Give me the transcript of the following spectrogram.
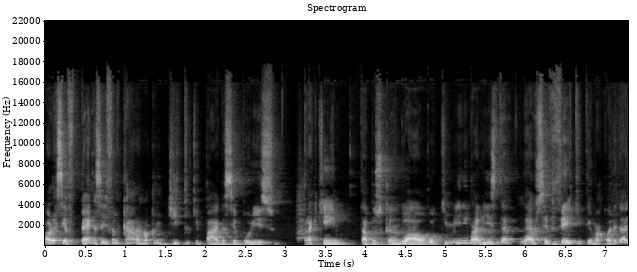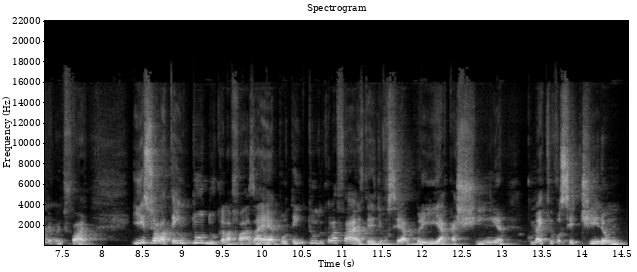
A hora que você pega, você fala, cara, não acredito que paga-se por isso. Para quem está buscando algo que minimalista, né, você vê que tem uma qualidade muito forte. Isso ela tem tudo que ela faz. A Apple tem tudo que ela faz, desde você abrir a caixinha, como é que você tira um,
